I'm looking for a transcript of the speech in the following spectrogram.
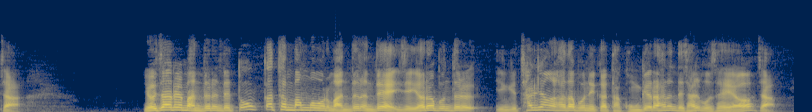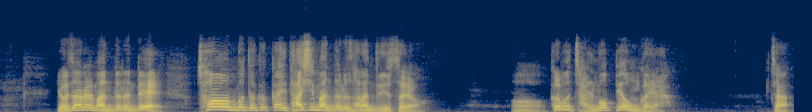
자, 여자를 만드는데 똑같은 방법으로 만드는데, 이제 여러분들 이게 촬영을 하다 보니까 다 공개를 하는데 잘 보세요. 자, 여자를 만드는데, 처음부터 끝까지 다시 만드는 사람들이 있어요. 어, 그러면 잘못 배운 거야. 자,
